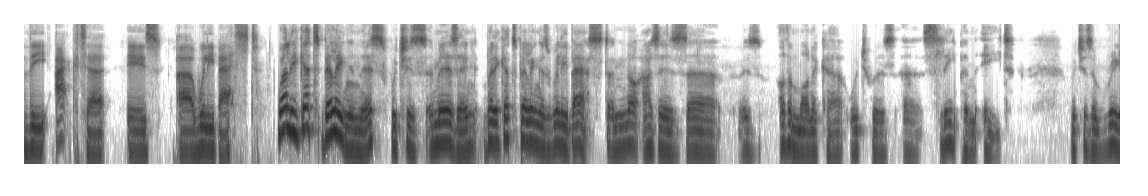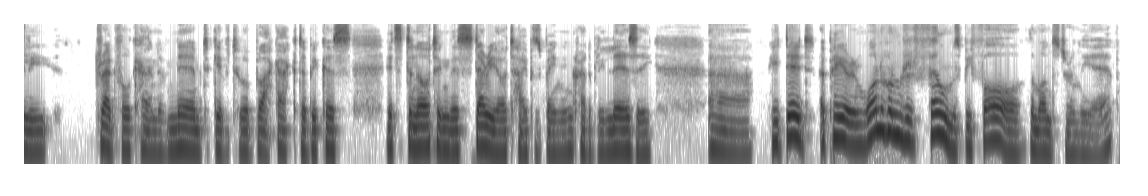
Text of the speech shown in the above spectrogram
the actor is uh, Willie Best. Well, he gets billing in this, which is amazing, but he gets billing as Willie Best and not as his uh, his other moniker, which was uh, Sleep and Eat, which is a really dreadful kind of name to give to a black actor because it's denoting this stereotype as being incredibly lazy. Uh, he did appear in 100 films before The Monster and the Ape.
